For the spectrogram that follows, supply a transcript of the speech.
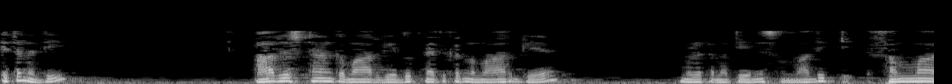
එතනදී ආර්ය ශ්‍රාංක මාර්ගයේ දුක් නැති කරන මාර්ගය මුලතම තියෙන සම්මා දිට්ඨි. සම්මා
